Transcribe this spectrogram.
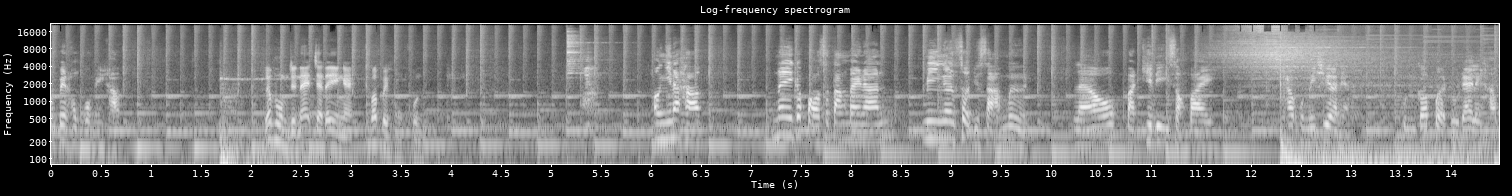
มันเป็นของผมเองครับ แล้วผมจะแน่ใจได้ยังไง ว่าเป็นของคุณ เอางี้นะครับ ในกระเป๋าสตางค์ใบนั้น มีเงินสดอยู่สามหมื่นแล้วบัตรเครดิตอีกสองใบ ถ้าคุณไม่เชื่อเนี่ย คุณก็เปิดดูได้เลยครับ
